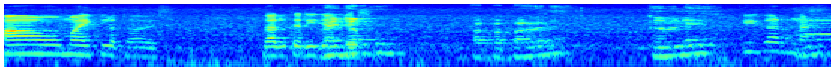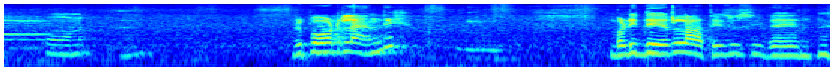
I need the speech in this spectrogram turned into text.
ਹਾਂ ਉਹ ਮਾਈਕ ਲੱਗਾ ਹੋਇਆ ਸੀ। ਗੱਲ ਕਰੀ ਜਾਂਦੇ ਪਾਪਾ ਹੈ। ਕਿਵੇਂ ਨੇ? ਕੀ ਕਰਨਾ? ਫੋਨ ਰਿਪੋਰਟ ਲੈਣ ਦੀ? ਬੜੀ ਦੇਰ ਲਾਤੀ ਤੁਸੀਂ ਨੂੰ।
